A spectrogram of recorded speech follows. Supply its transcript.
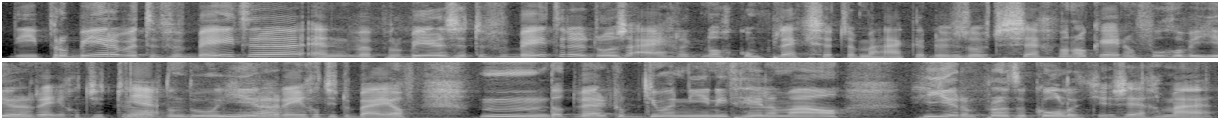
die proberen we te verbeteren. En we proberen ze te verbeteren door ze eigenlijk nog complexer te maken. Dus door te zeggen van oké, dan voegen we hier een regeltje toe. Ja. Of dan doen we hier Ja. een regeltje erbij. Of hmm, dat werkt op die manier niet helemaal. Hier een protocolletje, zeg maar.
